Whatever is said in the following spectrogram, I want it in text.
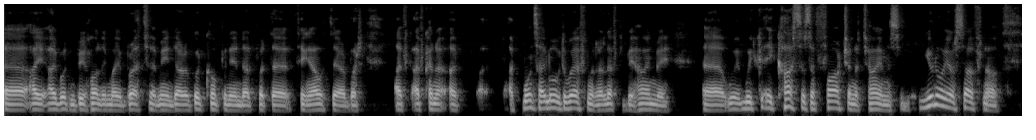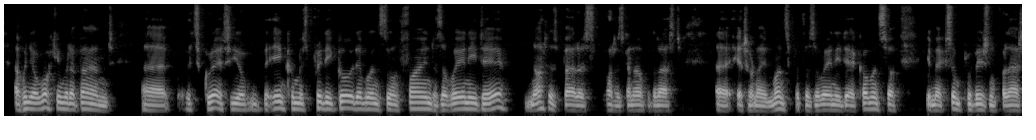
uh, I, I wouldn't be holding my breath. I mean, they're a good company and they'll put the thing out there. But I've, I've kind of, once I moved away from it, I left it behind me. Uh, we, we, it costs us a fortune at times. You know yourself now, uh, when you're working with a band, uh, it's great. Your, the income is pretty good. Everyone's doing fine. There's a rainy day, not as bad as what has gone on for the last uh, eight or nine months, but there's a rainy day coming. So you make some provision for that.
